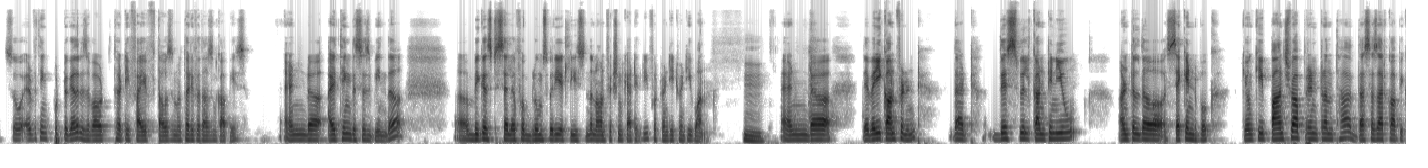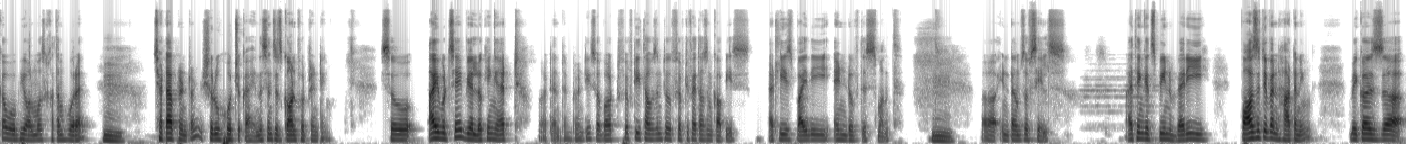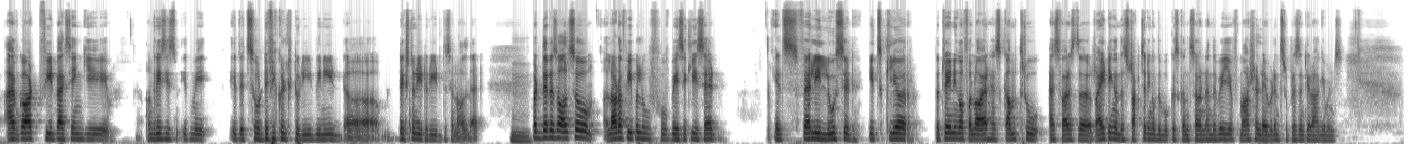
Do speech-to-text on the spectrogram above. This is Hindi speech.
so everything put together is about thirty five thousand और thirty four thousand copies and I think this has been the uh, biggest seller for Bloomsbury, at least in the non-fiction category for 2021. Hmm and uh, they're very confident that this will continue until the second book क्योंकि पांचवा प्रिंट रन था दस हजार कॉपी का वो भी ऑलमोस्ट खत्म हो रहा है हम्म छठा प्रिंट रन शुरू हो चुका है in the sense is gone for printing so I would say we are looking at ten ten twenty so about fifty thousand to fifty five thousand copies at least by the end of this month hmm uh, in terms of sales. I think it's been very positive and heartening because uh, I've got feedback saying ye Angrezi is- it may it, it's so difficult to read. We need uh, dictionary to read this and all that. Hmm But there is also a lot of people who've, who've basically said it's fairly lucid, it's clear. The training of a lawyer has come through as far as the writing and the structuring of the book is concerned, and the way you've marshaled evidence to present your arguments.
